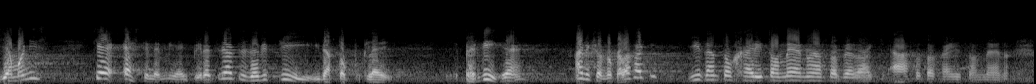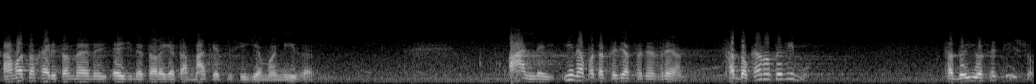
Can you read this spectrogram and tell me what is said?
διαμονής και έστειλε μια υπηρετριά της δηλαδή τι είναι αυτό που κλαίει; Παιδί ε. Άνοιξαν το καλαθάκι είδαν το χαριτωμένο αυτό παιδάκι. Αυτό το χαριτωμένο. Αυτό το χαριτωμένο έγινε τώρα για τα μάτια της ηγεμονίδας. Α λέει είναι από τα παιδιά των Εβραίων. Θα το κάνω παιδί μου. Θα το υιοθετήσω.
